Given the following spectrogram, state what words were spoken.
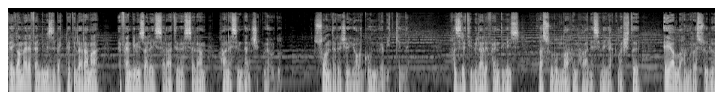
Peygamber Efendimiz'i beklediler ama Efendimiz Aleyhisselatü Vesselam hanesinden çıkmıyordu. Son derece yorgun ve bitkindi. Hazreti Bilal Efendimiz Resulullah'ın hanesine yaklaştı. Ey Allah'ın Resulü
